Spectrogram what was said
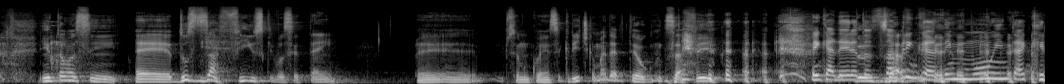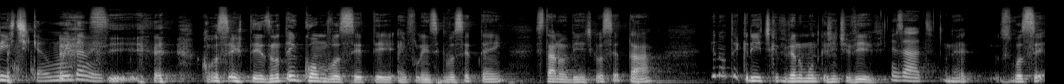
Então, assim, é, dos desafios que você tem, é, você não conhece crítica, mas deve ter algum desafio. Brincadeira, eu tô Dos só brincando. Tem muita crítica, muita mesmo. Sim, com certeza. Não tem como você ter a influência que você tem, estar no ambiente que você está, e não ter crítica, viver no mundo que a gente vive. Exato. Né? Você,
